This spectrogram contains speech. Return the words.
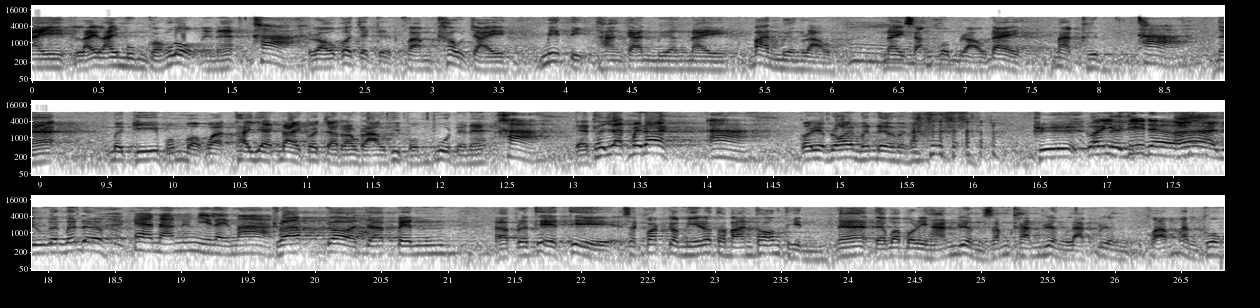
ในหลาย ๆ มุมของโลกเนี่ยนะฮะค่ะเราก็จะเกิดความเข้าใจมิติทางการเมืองในบ้านเมืองเรา ในสังคมเราได้มากขึ้นค่ะนะฮะเมื่อกี้ผมบอกว่าถ้าแยกได้ก็จะราว ๆ ที่ผมพูดนะนะค่ะแต่ถ้าแยกไม่ได้อ่าก็เรียบร้อยเหมือนเดิมครับ คือก็อยู่ที่เดิมอ่าอยู่กันเหมือนเดิม แค่นั้นไม่มีอะไรมาก ครับก็จะเป็นเอ่อประเทศที่สกอตก็มีรัฐบาลท้องถิ่นนะฮะแต่ว่าบริหารเรื่องสำคัญเรื่องหลักเรื่องความมั่นคง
